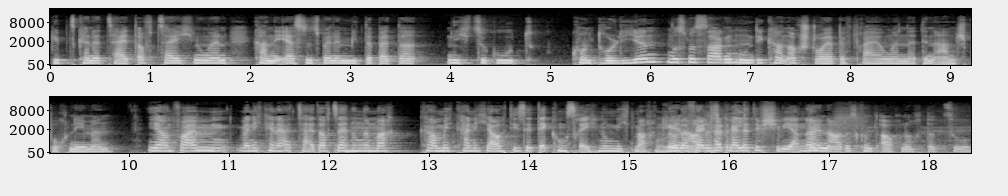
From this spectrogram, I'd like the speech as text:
Gibt es keine Zeitaufzeichnungen, Aufzeichnungen kann ich erstens bei einem Mitarbeiter nicht so gut kontrollieren, muss man sagen, mhm. und ich kann auch Steuerbefreiungen nicht in Anspruch nehmen. Ja, und vor allem, wenn ich keine Zeitaufzeichnungen mache, kann ich, kann ich ja auch diese Deckungsrechnung nicht machen. Genau, da fällt halt kommt, relativ schwer. Ne? Genau, das kommt auch noch dazu.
